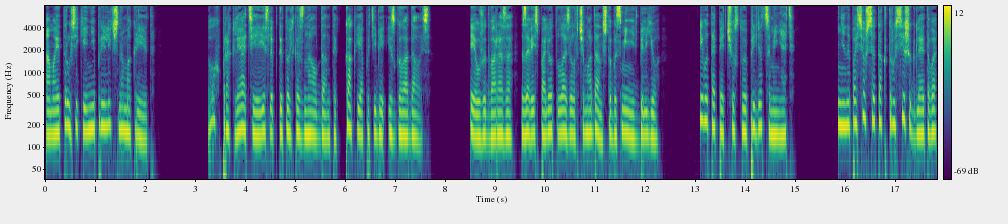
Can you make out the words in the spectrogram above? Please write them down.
а мои трусики неприлично мокреют. Ох, проклятие, если б ты только знал, Данте, как я по тебе изголодалась. Я уже два раза за весь полет лазила в чемодан, чтобы сменить белье. И вот опять чувствую, придется менять. Не напасешься так трусишек для этого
